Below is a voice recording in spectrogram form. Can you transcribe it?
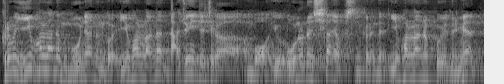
그러면 이 환란은 뭐냐는 거예요. 이 환란은 나중에 이제 제가 뭐 오늘은 시간이 없으니까 그런데 이 환란을 보여드리면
